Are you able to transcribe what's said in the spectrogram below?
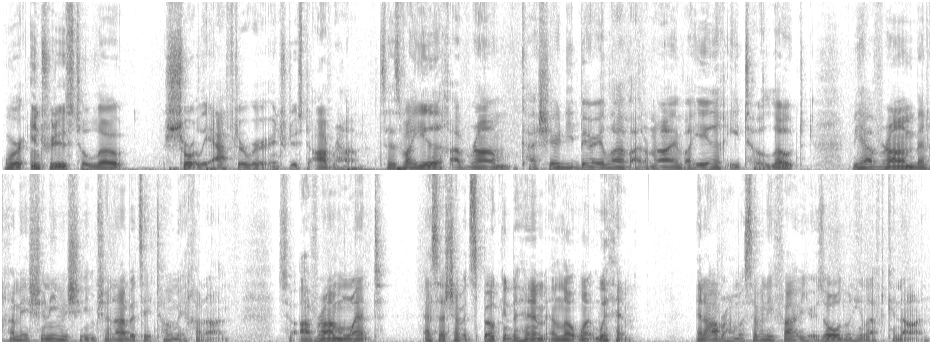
We're introduced to Lot shortly after we're introduced to Abraham. It says, Vayelech Avram, kasher diber elav Adonai, vayelech ito Lot, v'Avram ben chamesh shanim v'shivim shana b'tzeito mecharan. So Avram went as Hashem had spoken to him, and Lot went with him. And Abraham was 75 years old when he left Canaan.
